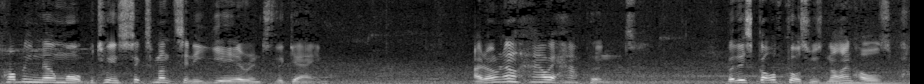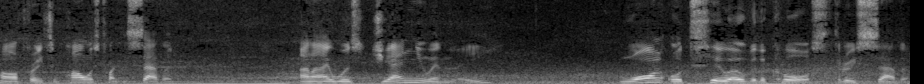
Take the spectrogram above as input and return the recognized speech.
probably no more between six months and a year into the game. I don't know how it happened, but this golf course was nine holes, par three, so par was 27. And I was genuinely one or two over the course through seven.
